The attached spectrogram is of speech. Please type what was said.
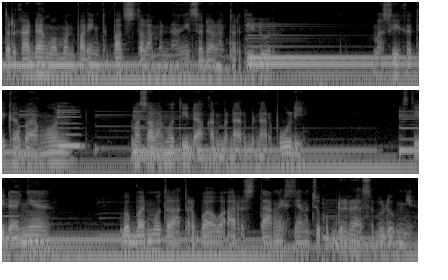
Terkadang momen paling tepat setelah menangis adalah tertidur. Meski ketika bangun, masalahmu tidak akan benar-benar pulih. Setidaknya, bebanmu telah terbawa arus tangis yang cukup deras sebelumnya.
